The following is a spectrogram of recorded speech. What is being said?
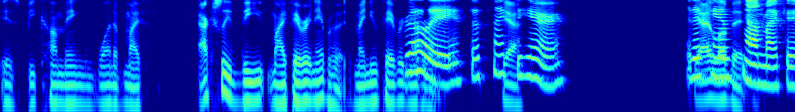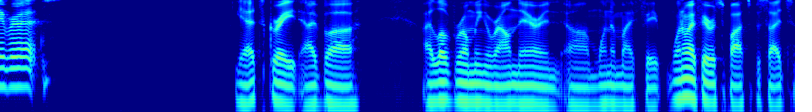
is becoming one of my f- actually the my favorite neighborhood, my new favorite neighborhood. Really? That's nice Yeah. to hear. It is Yeah, is I love hands it. down my favorite. Yeah, it's great. I've uh, I love roaming around there, and um, one of my favorite one of my favorite spots besides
